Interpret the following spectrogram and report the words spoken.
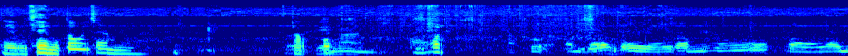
thì mình xem tôi xem. Đọc bóc bóc Hãy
